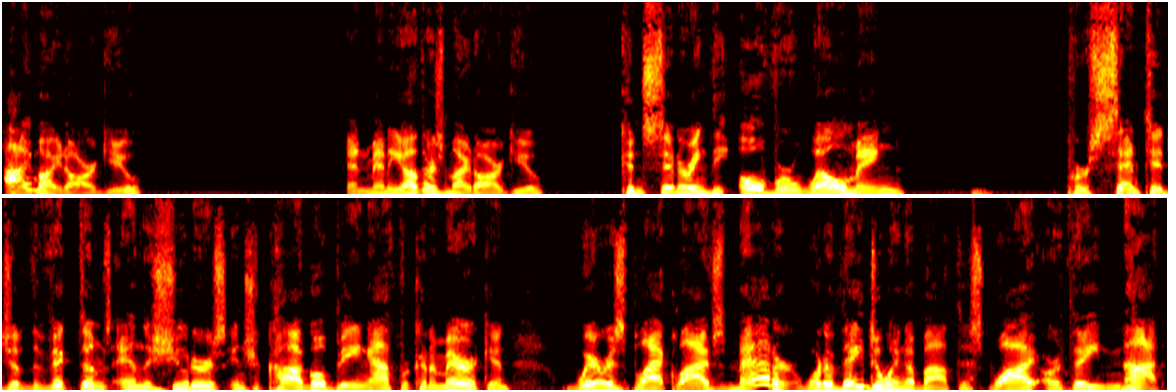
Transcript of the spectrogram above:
I might argue and many others might argue, considering the overwhelming percentage of the victims and the shooters in Chicago being African American, where is Black Lives Matter? What are they doing about this? Why are they not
